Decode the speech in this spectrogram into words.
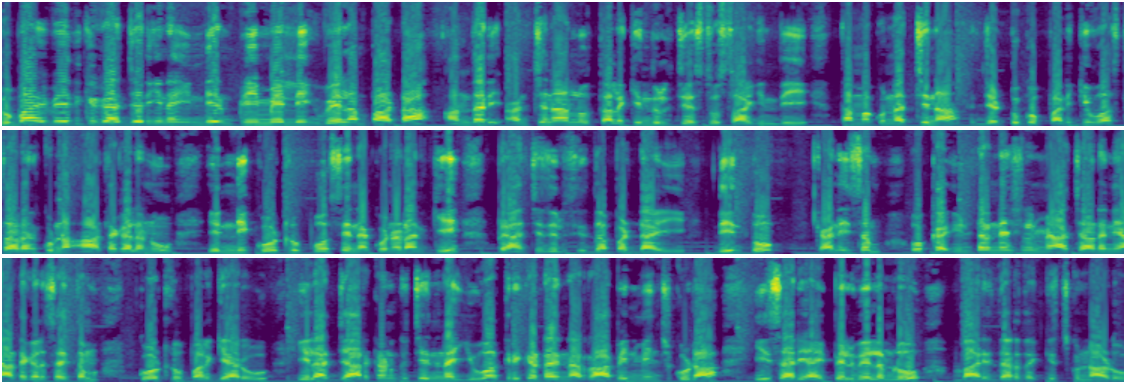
దుబాయ్ వేదికగా జరిగిన ఇండియన్ ప్రీమియర్ లీగ్ వేలంపాట అందరి అంచనాలను తలకిందులు చేస్తూ సాగింది. తమకు నచ్చిన జట్టుకు పనికి వస్తాడనుకున్న ఆటగాళ్ళను ఎన్ని కోట్లు పోసైనా కొనడానికి ఫ్రాంచైజీలు సిద్ధపడ్డాయి. దీంతో కనీసం ఒక ఇంటర్నేషనల్ మ్యాచ్ ఆడని ఆటగాళ్ళు సైతం కోట్లు పలికారు. ఇలా జార్ఖండ్కు చెందిన యువ క్రికెటర్ అయిన రాబిన్ మించ్ కూడా ఈసారి ఐపీఎల్ వేలంలో భారీ ధర దక్కించుకున్నాడు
